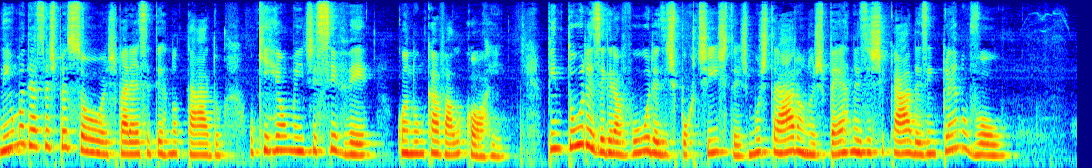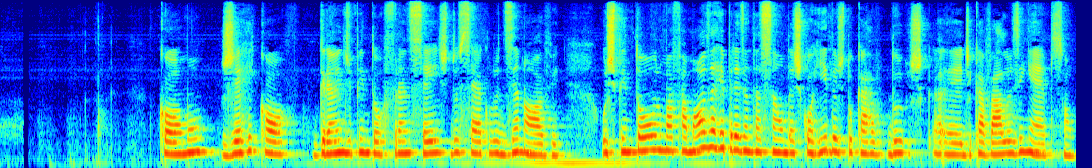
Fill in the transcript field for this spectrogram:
Nenhuma dessas pessoas parece ter notado o que realmente se vê quando um cavalo corre. Pinturas e gravuras esportistas mostraram-nos pernas esticadas em pleno voo, como Géricault, grande pintor francês do século XIX, os pintou numa famosa representação das corridas do, dos, eh, de cavalos em Epsom.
